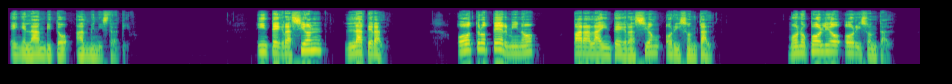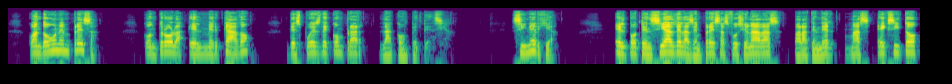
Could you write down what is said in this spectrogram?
en el ámbito administrativo. Integración lateral. Otro término para la integración horizontal. Monopolio horizontal. Cuando una empresa controla el mercado después de comprar la competencia. Sinergia. El potencial de las empresas fusionadas para tener más éxito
